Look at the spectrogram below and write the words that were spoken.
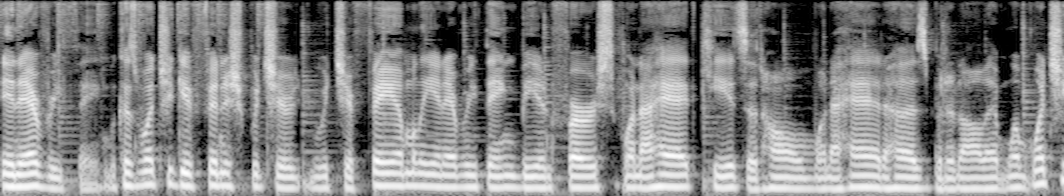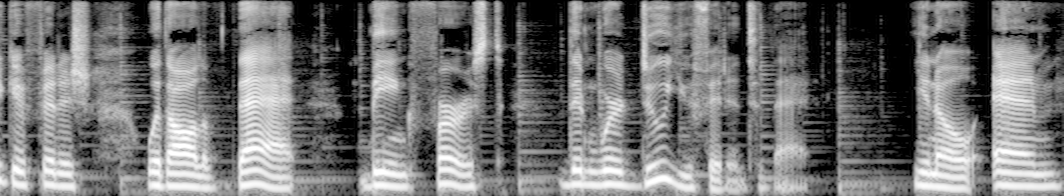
in everything because once you get finished with your with your family and everything being first when I had kids at home when I had a husband and all that when once you get finished with all of that being first then where do you fit into that you know and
